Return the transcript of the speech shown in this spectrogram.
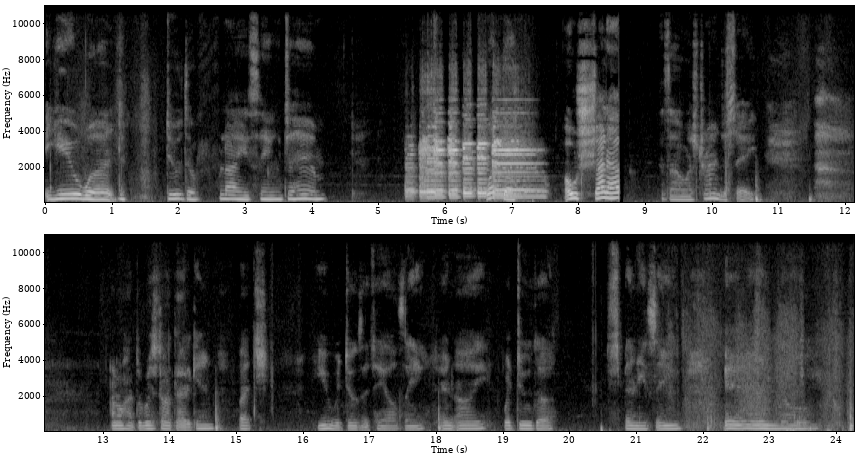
you would do the fly thing to him. What the? Oh, shut up! As I was trying to say, I don't have to restart that again, but you would do the tail thing, and I would do the spinny thing, and um,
